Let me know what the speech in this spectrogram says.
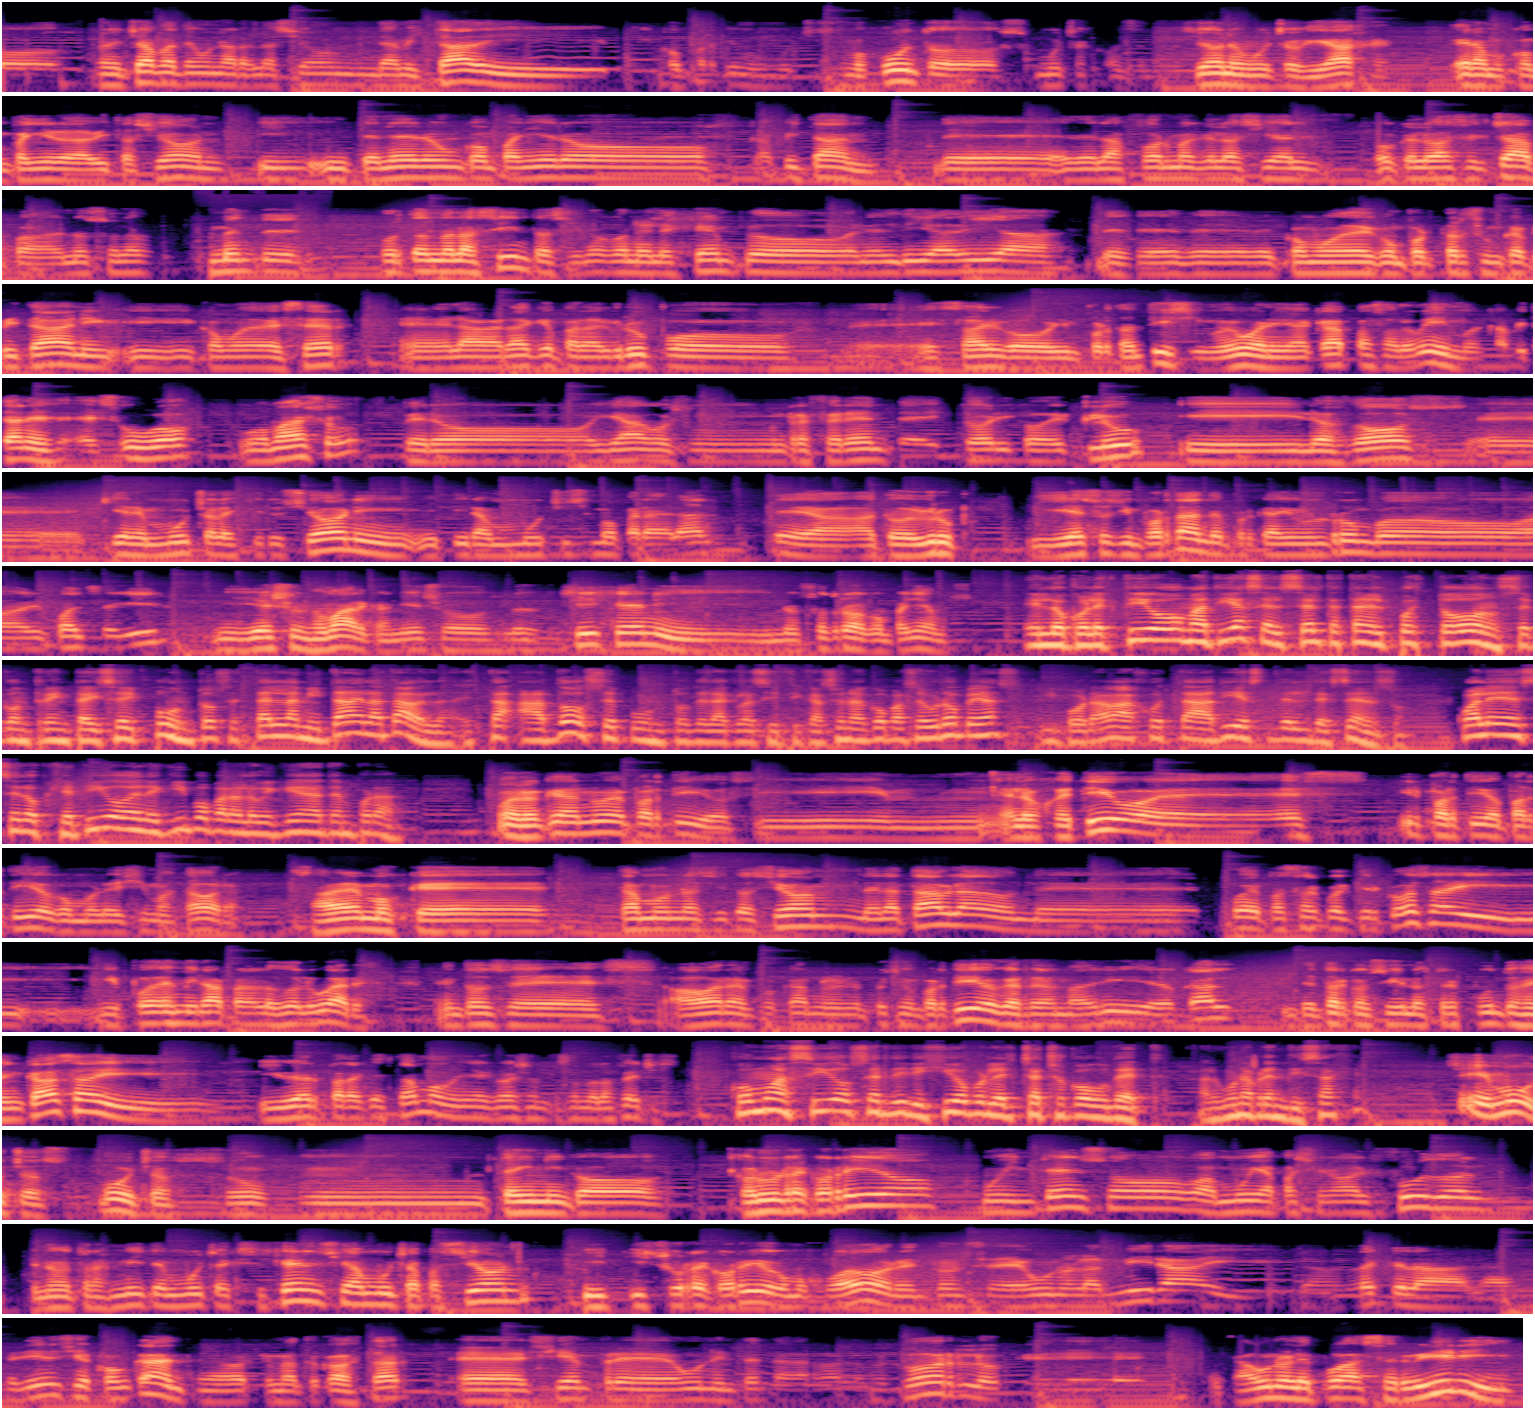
con el Chapa tengo una relación de amistad y compartimos muchísimo juntos, muchas concentraciones, muchos viajes éramos compañeros de habitación y, tener un compañero capitán de, la forma que lo hacía el, o que lo hace el Chapa, no solamente portando la cinta, sino con el ejemplo en el día a día de, cómo debe comportarse un capitán y, cómo debe ser. Eh, la verdad que para el grupo eh, es algo importantísimo. Y bueno, y acá pasa lo mismo. El capitán es, Hugo, Hugo Mayo, pero Iago es un referente histórico del club y los dos eh, quieren mucho a la institución y, tiran muchísimo para adelante a todo el grupo. Y eso es importante porque hay un rumbo al cual seguir y ellos lo marcan y ellos lo exigen y nosotros lo acompañamos. En lo colectivo, Matías, el Celta está en el puesto 11 con 36 puntos, está en la mitad de la tabla, está a 12 puntos de la clasificación a Copas Europeas y por abajo está a 10 del descenso. ¿Cuál es el objetivo del equipo para lo que queda de temporada? Bueno, quedan nueve partidos y mm, el objetivo es ir partido a partido como lo hicimos hasta ahora. Sabemos que estamos en una situación de la tabla donde puede pasar cualquier cosa y, puedes mirar para los dos lugares. Entonces, ahora enfocarnos en el próximo partido, que es Real Madrid de local, intentar conseguir los tres puntos en casa y, ver para qué estamos a medida que vayan pasando las fechas. ¿Cómo ha sido ser dirigido por el Chacho Coudet? ¿Algún aprendizaje? Sí, muchos, muchos. un técnico con un recorrido muy intenso, muy apasionado del fútbol, nos transmite mucha exigencia, mucha pasión y, su recorrido como jugador. Entonces uno lo admira y la verdad es que la, experiencia con cada entrenador que me ha tocado estar, eh, siempre uno intenta agarrar lo mejor, lo que, a uno le pueda servir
